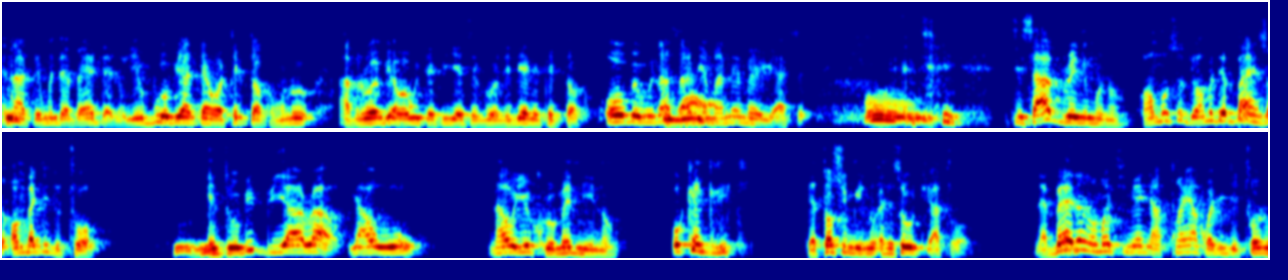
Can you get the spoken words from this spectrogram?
Ẹna àtẹmu dẹ bẹẹ dẹ no yẹ bu obi atẹ wọ tiktok ho no. abụrụ obi a wawu 30 years ago ọzọ dị ene tiktok. O bewu na saa nneema nneema ewi ase. Oh. Ti saa abiri mu no ọmụ nso dị ọmụ dị ban nso ọmụ bɛgye dị tụọ mm-hmm. nti obi biara a yawo na oyi kuroma ni no oke greek. Yɛtɔ so mmienu ɛsɛ sɛ otua tụọ na bɛyɛ dɛ na ɔmụ atụmị anya kwan akɔgyegye tụọ no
